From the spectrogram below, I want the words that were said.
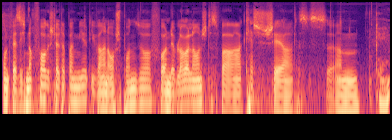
Und wer sich noch vorgestellt hat bei mir, die waren auch Sponsor von der Blogger Lounge, das war Cashshare. Das ist ähm, Okay,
